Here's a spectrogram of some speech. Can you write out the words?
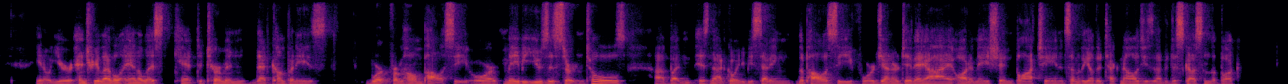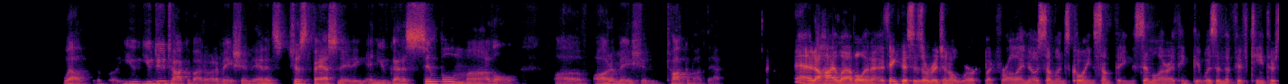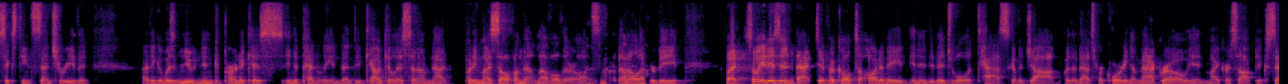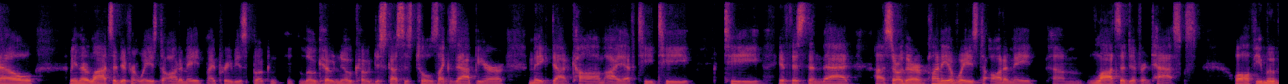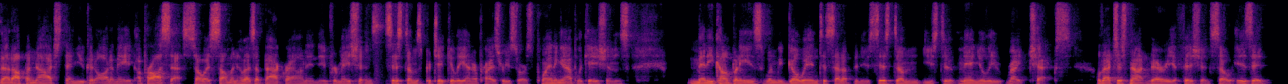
you know your entry level analyst can't determine that company's work from home policy or maybe uses certain tools uh, but is not going to be setting the policy for generative ai automation blockchain and some of the other technologies that i discuss in the book. Well you you do talk about automation and it's just fascinating and you've got a simple model of automation. Talk about that at a high level and i think this is original work but for all i know someone's coined something similar. I think it was in the 15th or 16th century that i think it was newton and copernicus independently invented calculus and i'm not putting myself on that level. They're a lot smarter than i'll ever be. But so it isn't that difficult to automate an individual task of a job whether that's recording a macro in microsoft excel I mean, there are lots of different ways to automate. My previous book, Low Code, No Code, discusses tools like Zapier, Make.com, IFTT, T, if this, then that. Uh, so there are plenty of ways to automate um, lots of different tasks. Well, if you move that up a notch, then you can automate a process. So, as someone who has a background in information systems, particularly enterprise resource planning applications, many companies, when we go in to set up the new system, used to manually write checks well, that's just not very efficient. So, is it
